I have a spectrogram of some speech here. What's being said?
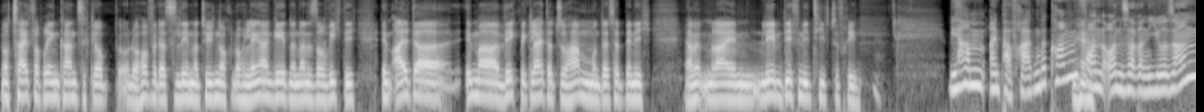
noch Zeit verbringen kannst. Ich glaube oder hoffe, dass das Leben natürlich noch, noch länger geht und dann ist es auch wichtig, im Alter immer Wegbegleiter zu haben und deshalb bin ich ja, mit meinem Leben definitiv zufrieden. Wir haben ein paar Fragen bekommen ja. von unseren Usern.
